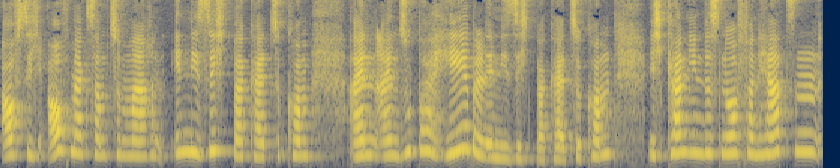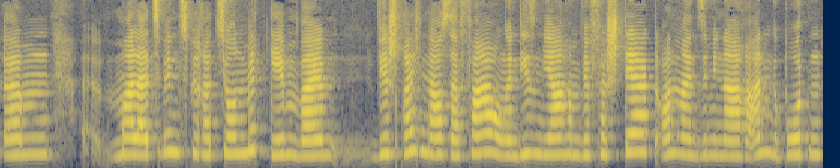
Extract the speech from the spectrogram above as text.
auf sich aufmerksam zu machen, in die Sichtbarkeit zu kommen, ein, ein super Hebel in die Sichtbarkeit zu kommen. Ich kann Ihnen das nur von Herzen ähm, mal als Inspiration mitgeben, weil wir sprechen da aus Erfahrung. In diesem Jahr haben wir verstärkt Online-Seminare angeboten.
